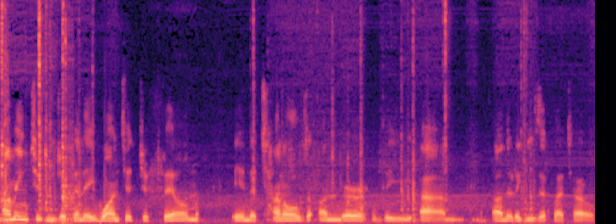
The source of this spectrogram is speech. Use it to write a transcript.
coming to Egypt, and they wanted to film in the tunnels under the um, under the Giza Plateau.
